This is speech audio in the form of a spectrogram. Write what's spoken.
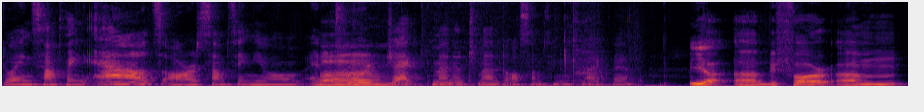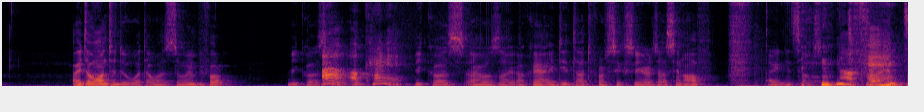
doing something else, or something new in Um, project management, or something like that. Yeah, uh, before um, I don't want to do what I was doing before because I, Ah, okay. because I was like, okay, I did that for six years. That's enough. I need something Okay. different.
